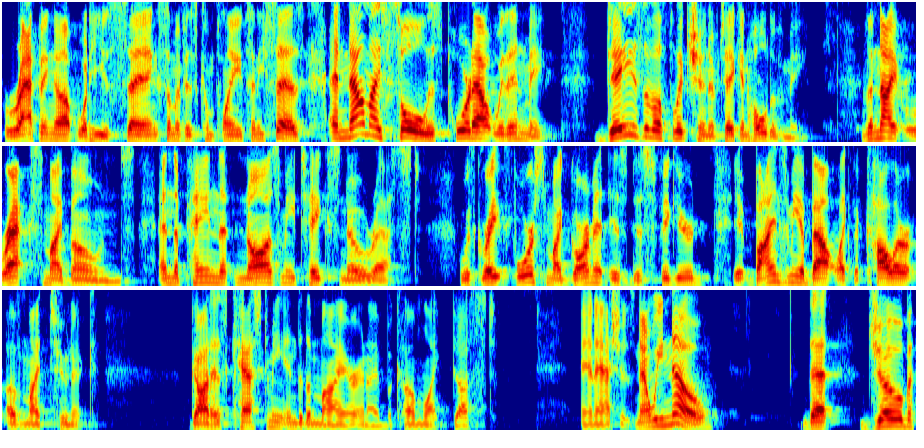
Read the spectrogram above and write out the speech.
wrapping up what he is saying, some of his complaints, and he says, And now my soul is poured out within me. Days of affliction have taken hold of me. The night racks my bones, and the pain that gnaws me takes no rest. With great force, my garment is disfigured. It binds me about like the collar of my tunic. God has cast me into the mire, and I have become like dust and ashes. Now we know that Job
